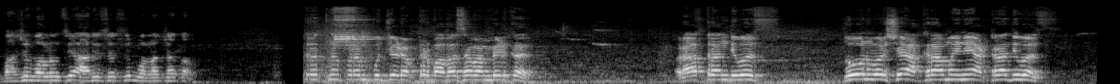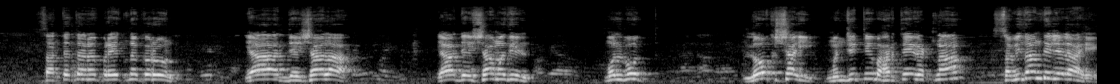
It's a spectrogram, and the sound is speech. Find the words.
भाजपा वालों से आरएसएस से बोलना चाहता हूँ। रत्न परमपूज्य डॉक्टर बाबासाहेब आंबेडकर रात्रंदिवस दोन वर्षे अकरा महिने अठरा दिवस सातत्यानं प्रयत्न करून या देशाला या देशामधील मूलभूत लोकशाही म्हणजे ती भारतीय घटना संविधान दिलेलं आहे.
